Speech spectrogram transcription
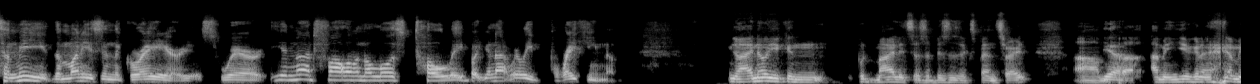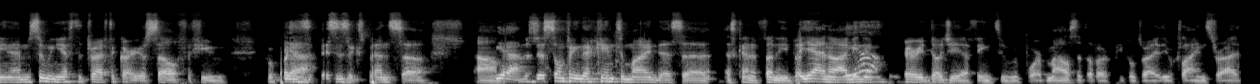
to me, the money's in the gray areas where you're not following the laws totally, but you're not really breaking them. You know, I know you can put mileage as a business expense, right? Um, Yeah. But, I mean, you're gonna. I mean, I'm assuming you have to drive the car yourself if you report it as a business expense. So, um, Yeah. it was just something that came to mind as uh, as kind of funny. But yeah, no, I mean, Yeah. it's very dodgy. I think to report miles that other people drive, your clients drive.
